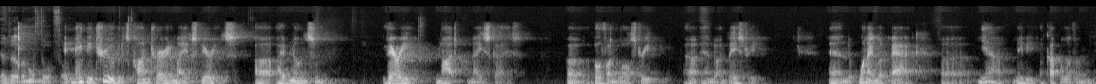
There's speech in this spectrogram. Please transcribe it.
a little bit more thoughtful. It may be true, but it's contrary to my experience. Uh, I've known some very not nice guys, uh, both on Wall Street uh, and on Bay Street. And when I look back, uh, yeah, maybe a couple of them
